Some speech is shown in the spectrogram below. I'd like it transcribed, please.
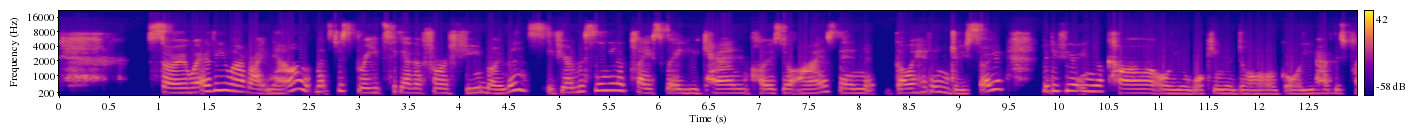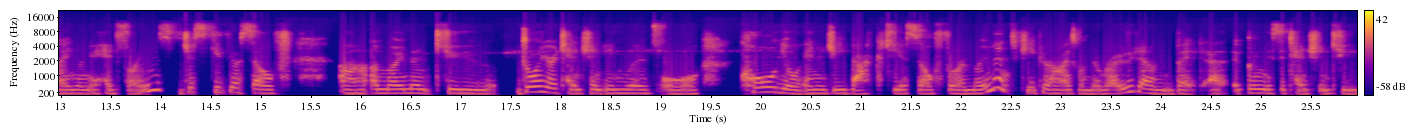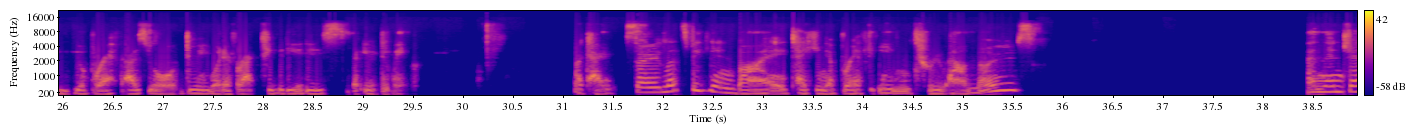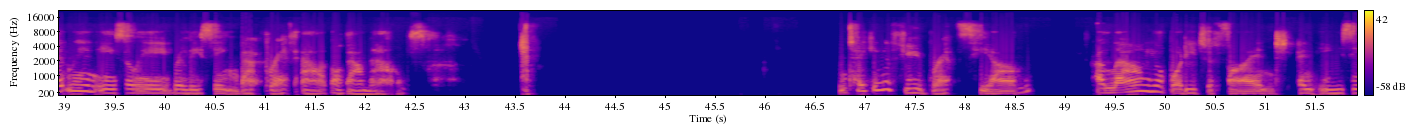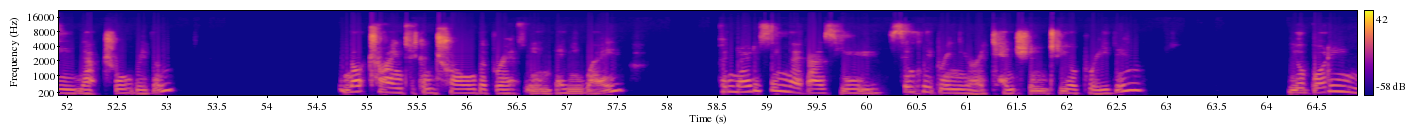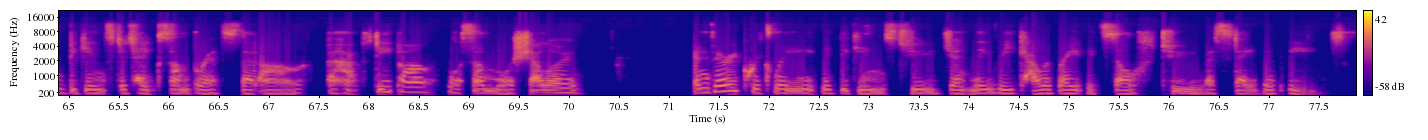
So, wherever you are right now, let's just breathe together for a few moments. If you're listening in a place where you can close your eyes, then go ahead and do so. But if you're in your car or you're walking a dog or you have this playing on your headphones, just give yourself uh, a moment to draw your attention inwards or call your energy back to yourself for a moment. Keep your eyes on the road, um, but uh, bring this attention to your breath as you're doing whatever activity it is that you're doing. Okay, so let's begin by taking a breath in through our nose. And then gently and easily releasing that breath out of our mouths. And taking a few breaths here, allow your body to find an easy, natural rhythm. Not trying to control the breath in any way, but noticing that as you simply bring your attention to your breathing, your body begins to take some breaths that are perhaps deeper or some more shallow. And very quickly, it begins to gently recalibrate itself to a state of ease.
